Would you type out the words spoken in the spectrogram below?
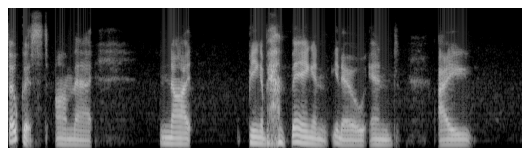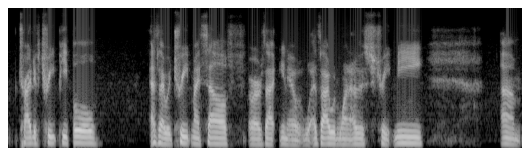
focused on that not being a bad thing and you know and i try to treat people as i would treat myself or as i you know as i would want others to treat me um,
